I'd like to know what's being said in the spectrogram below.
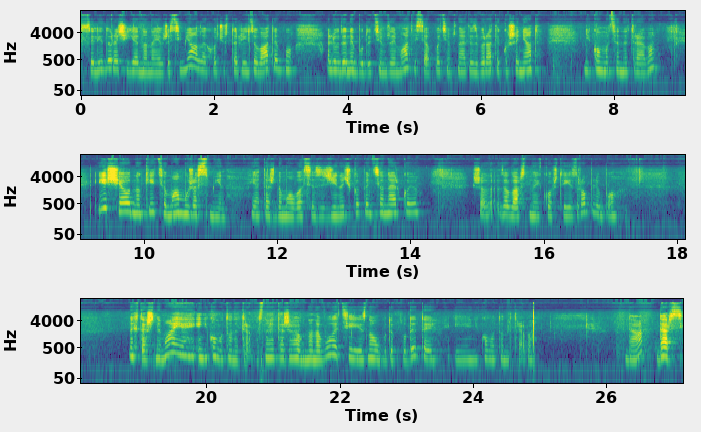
селі, до речі, є на неї вже сім'я, але хочу стерилізувати, бо люди не будуть цим займатися, а потім, знаєте, збирати кошенят. Нікому це не треба. І ще одну кіцю, маму Жасмін. Я теж домовилася з жіночкою-пенсіонеркою, що за власний кошт її зроблю, бо них теж немає і нікому то не треба. Знаєте, живе вона на вулиці і знову буде плодити, і нікому то не треба. Да? Дарсі?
